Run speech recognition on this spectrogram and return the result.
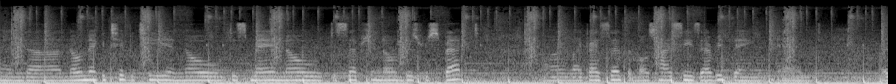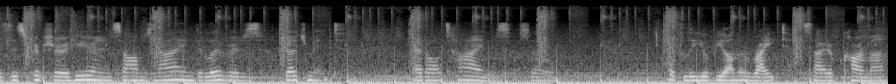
and uh, no negativity and no dismay, no deception, no disrespect. Uh, like I said, the Most High sees everything, and as this scripture here in Psalms 9 delivers judgment at all times. So hopefully you'll be on the right side of karma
